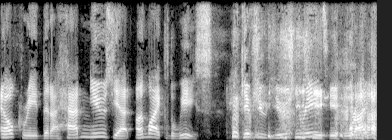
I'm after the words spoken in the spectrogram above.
elk reed that I hadn't used yet, unlike Luis. Gives you used reeds, right?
